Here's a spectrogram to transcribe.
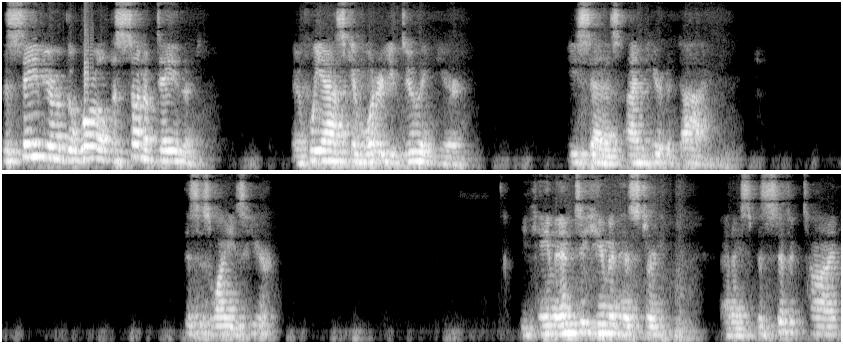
the Savior of the world, the Son of David. And if we ask him, What are you doing here? He says, I'm here to die. This is why he's here. He came into human history at a specific time,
